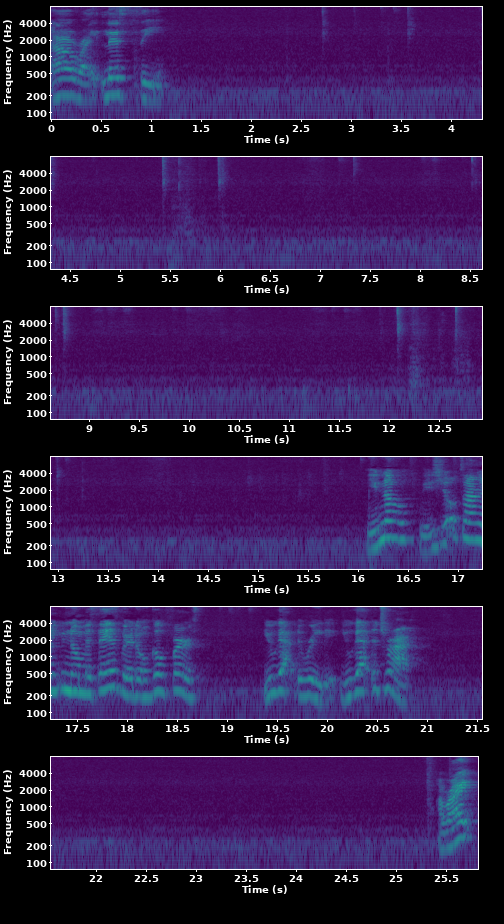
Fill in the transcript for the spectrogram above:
All right, let's see. You know, it's your turn. You know Miss Ansbury don't go first. You got to read it. You got to try. All right?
